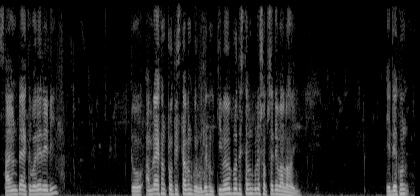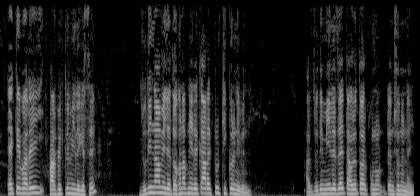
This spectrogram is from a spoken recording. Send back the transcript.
সায়নটা একেবারে রেডি তো আমরা এখন প্রতিস্থাপন করব। দেখুন, কীভাবে প্রতিস্থাপন করলে সবসাইডে ভালো হয়। এ দেখুন, একেবারেই পারফেক্টলি মিলে গেছে। যদি না মিলে, তখন আপনি এটাকে আর একটু ঠিক করে নেবেন। আর যদি মিলে যায়, তাহলে তো আর কোনো টেনশনে নেই।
